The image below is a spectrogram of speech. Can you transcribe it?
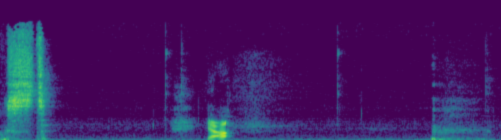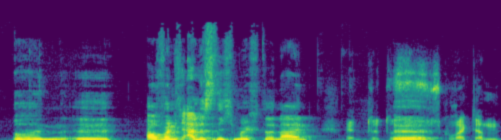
Angst. Ja. Und äh, auch wenn ich alles nicht möchte, nein. Ja, d- Das, Äh. das ist korrekt. Ähm,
